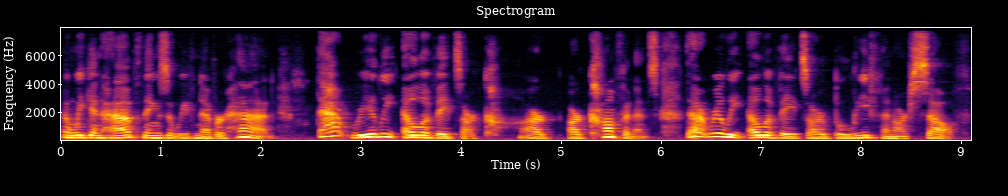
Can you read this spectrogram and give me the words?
and we can have things that we've never had. That really elevates our, our, our confidence. That really elevates our belief in ourself.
